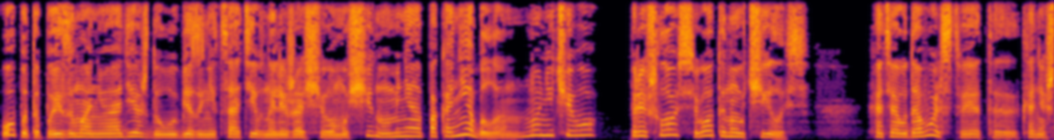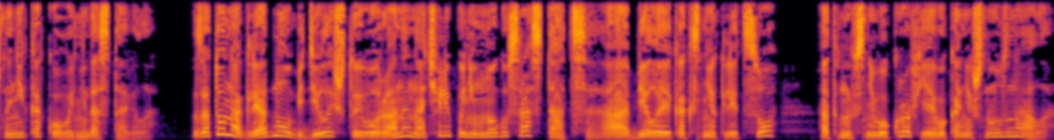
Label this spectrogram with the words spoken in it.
Опыта по изыманию одежды у безинициативно лежащего мужчины у меня пока не было, но ничего, пришлось, вот и научилась. Хотя удовольствия это, конечно, никакого не доставило. Зато наглядно убедилась, что его раны начали понемногу срастаться, а белое, как снег, лицо, отмыв с него кровь, я его, конечно, узнала.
